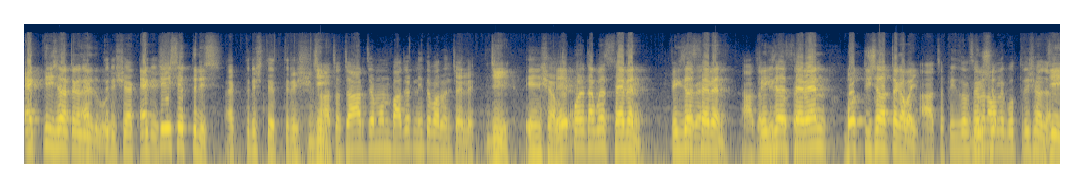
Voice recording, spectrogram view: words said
একত্রিশ হাজার টাকা দিয়ে দেবো। 31, 31 একত্রিশ তেত্রিশ। একত্রিশ তেত্রিশ। আচ্ছা যার যেমন বাজেট নিতে পারবেন চাইলে। জি। ইনশাল্লাহ এরপরে থাকবে সেভেন পিক্সেল সেভেন আচ্ছা, পিক্সেল সেভেন বত্রিশ হাজার টাকা ভাই। আচ্ছা পিক্সেল সেভেন দুইশো- অনলি বত্রিশ হাজার। জি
